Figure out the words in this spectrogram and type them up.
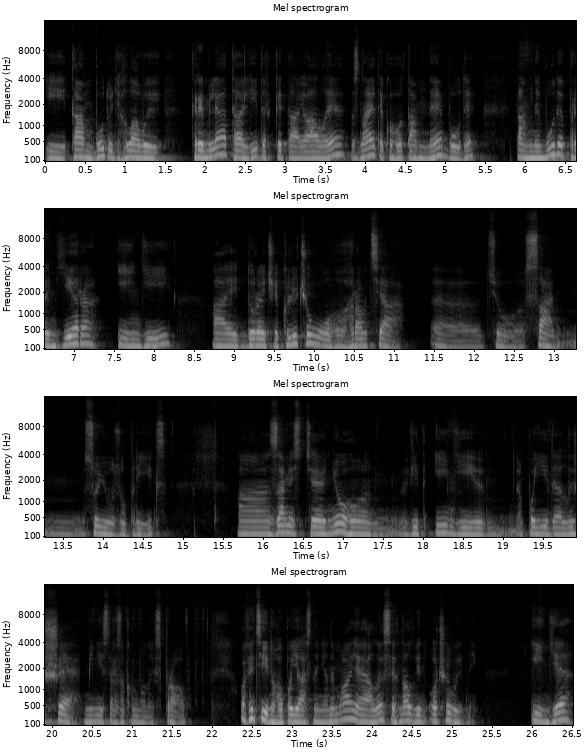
і там будуть глави Кремля та лідер Китаю. Але знаєте, кого там не буде? Там не буде прем'єра Індії, а й, до речі, ключового гравця е, цього сам Союзу БРІКС. Замість нього від Індії поїде лише міністр закордонних справ. Офіційного пояснення немає, але сигнал він очевидний. Індія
